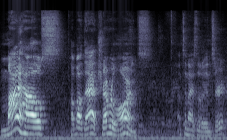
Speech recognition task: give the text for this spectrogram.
My house. How about that? Trevor Lawrence. That's a nice little insert.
